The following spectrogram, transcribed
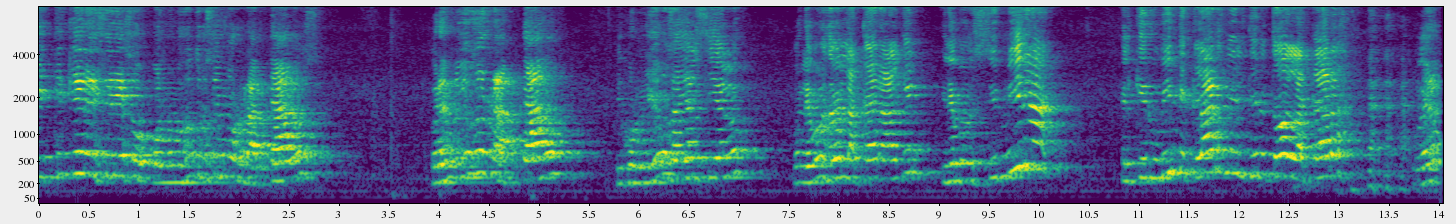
¿Qué, ¿Qué, quiere decir eso? Cuando nosotros somos raptados, por ejemplo, yo soy raptado y cuando lleguemos allá al cielo, pues le vamos a ver la cara a alguien y le vamos a decir, mira, el querubín de Clarksville tiene toda la cara. Bueno,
